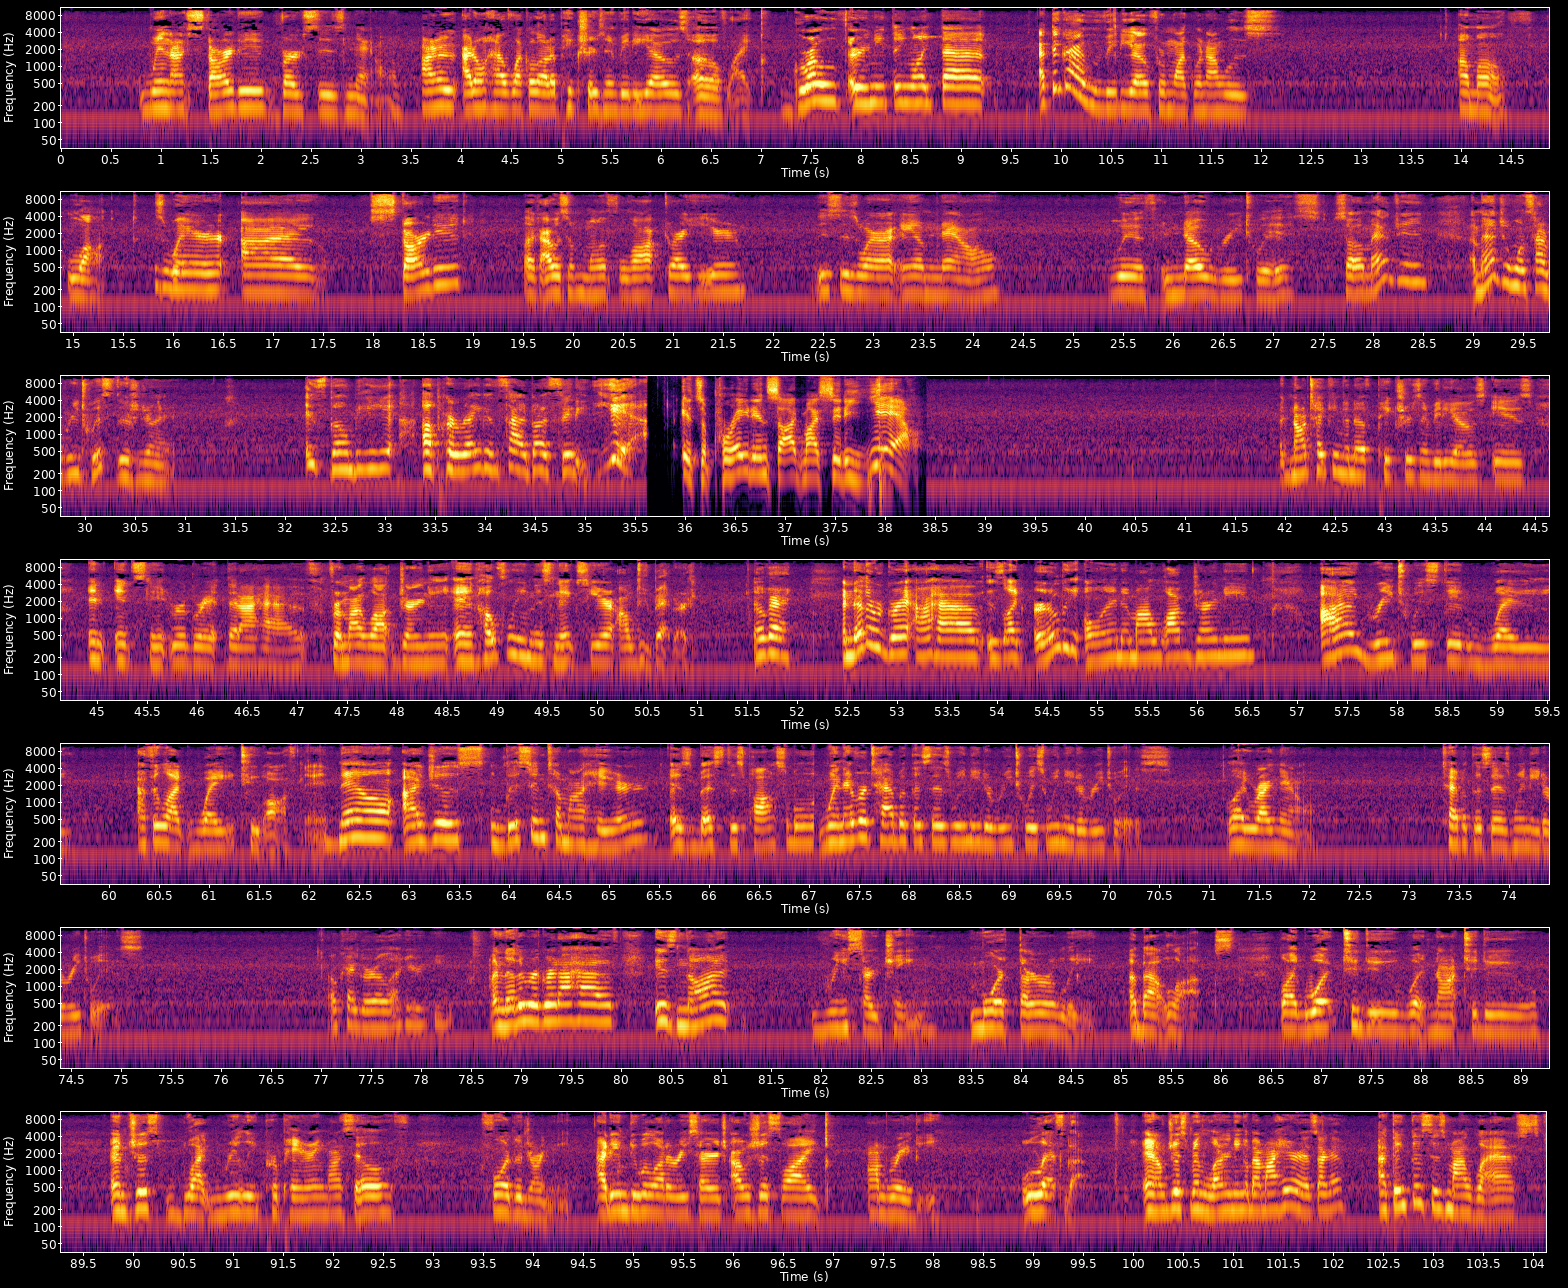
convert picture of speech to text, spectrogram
when I started versus now. I, I don't have like a lot of pictures and videos of like growth or anything like that. I think I have a video from like when I was a month locked. This is where I started. Like I was a month locked right here. This is where I am now with no retwist. So imagine, imagine once I retwist this joint. It's gonna be a parade inside my city. Yeah! It's a parade inside my city. Yeah! Not taking enough pictures and videos is an instant regret that I have from my lock journey. And hopefully in this next year, I'll do better. Okay. Another regret I have is like early on in my lock journey, I retwisted way, I feel like way too often. Now I just listen to my hair as best as possible. Whenever Tabitha says we need to retwist, we need to retwist. Like right now. Tabitha says we need a retwist. Okay, girl, I hear you. Another regret I have is not researching more thoroughly about locks like what to do what not to do and just like really preparing myself for the journey i didn't do a lot of research i was just like i'm ready let's go and i've just been learning about my hair as i go i think this is my last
